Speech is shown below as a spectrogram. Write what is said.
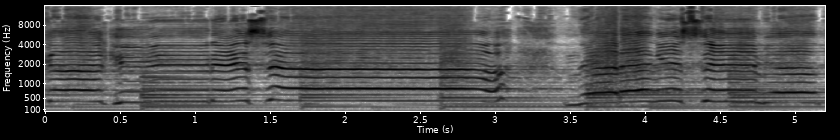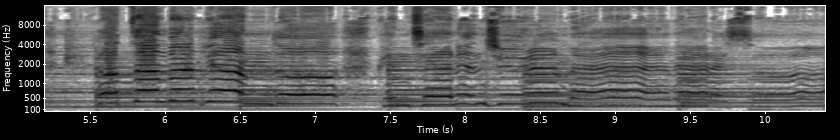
걸 그래서 나랑 있으면 그 어떤 불편도 괜찮은 줄만 알았어.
